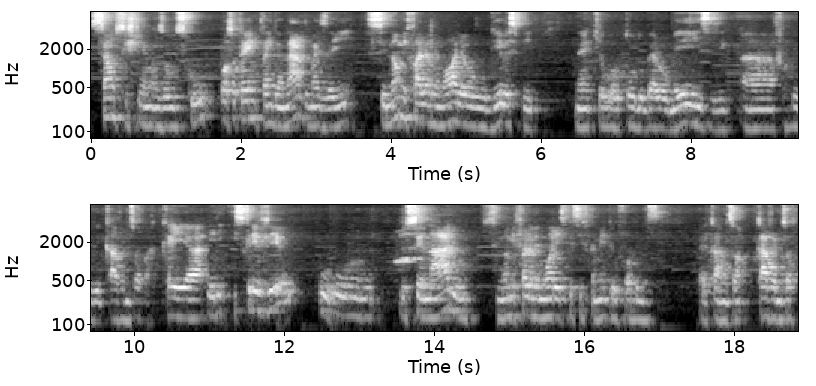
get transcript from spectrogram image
são sistemas old school. Posso até estar enganado, mas aí, se não me falha a memória, o Gillespie né, que é o autor do Barrel Maze, uh, Forbidden Caverns of Arcaea, ele escreveu o, o, o, cenário, se não me falha a memória especificamente, o Forbidden uh, Caverns, of,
